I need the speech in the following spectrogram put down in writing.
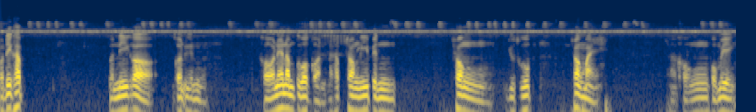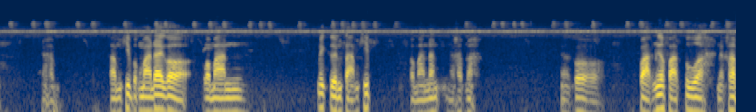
วัสดีครับ วันนี้ก็ก่อนอื่น ขอแนะนำตัวก่อนนะครับ ช่องนี้เป็นช่อง YouTube ช่องใหม่ของผมเองนะครับทำคลิปออกมาได้ก็ประมาณไม่เกินสามคลิปประมาณนั้นนะครับนะก็ฝากเนื้อฝากตัวนะครับ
